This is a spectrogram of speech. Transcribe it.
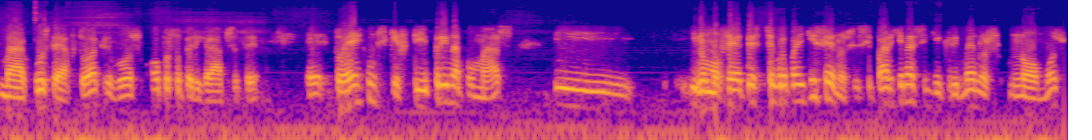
Μα ακούστε αυτό ακριβώς όπως το περιγράψετε ε, το έχουν σκεφτεί πριν από μας οι, οι νομοθέτες της Ευρωπαϊκής Ένωσης. Υπάρχει ένας συγκεκριμένος νόμος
